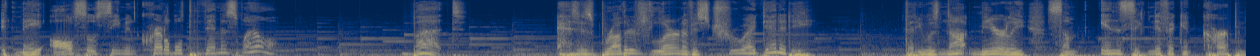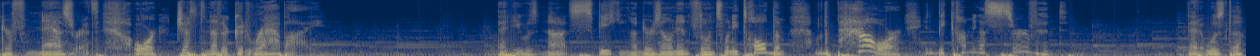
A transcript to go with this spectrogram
it may also seem incredible to them as well. But, as his brothers learn of his true identity, that he was not merely some insignificant carpenter from Nazareth, or just another good rabbi, that he was not speaking under his own influence when he told them of the power in becoming a servant that it was the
